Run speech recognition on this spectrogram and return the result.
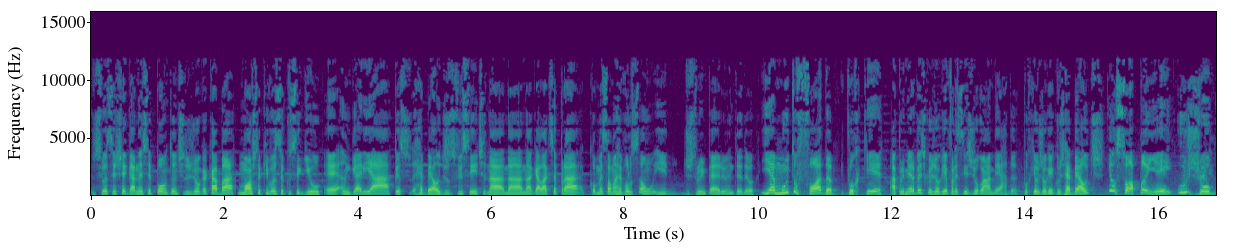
Se você chegar nesse ponto antes do jogo acabar, mostra que você conseguiu é, angariar rebeldes o suficiente na, na, na galáxia galáxia pra começar uma revolução e destruir o Império, entendeu? E é muito foda, porque a primeira vez que eu joguei, eu falei assim, esse jogo é uma merda. Porque eu joguei com os rebeldes e eu só apanhei o jogo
